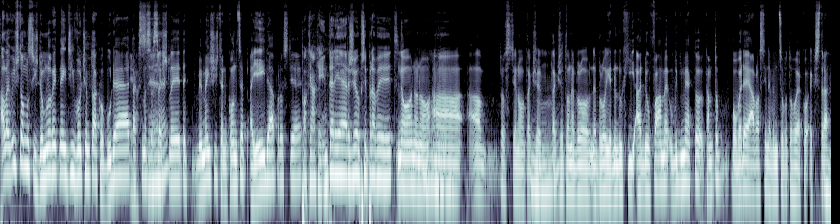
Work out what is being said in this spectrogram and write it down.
Ale víš, to musíš domluvit nejdřív, o čem to jako bude, Jasně. tak jsme se sešli, teď vymýšlíš ten koncept a jejda prostě. Pak nějaký interiér, že jo, připravit. No, no, no, no. A, a prostě no, takže, mm. takže to nebylo, nebylo jednoduchý a doufáme, uvidíme, jak to, kam to povede, já vlastně nevím, co od toho jako extra mm.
